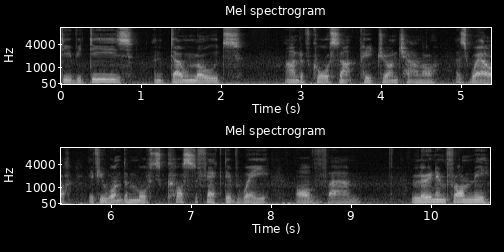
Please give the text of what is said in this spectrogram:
DVDs and downloads and of course that Patreon channel as well if you want the most cost effective way of um, learning from me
